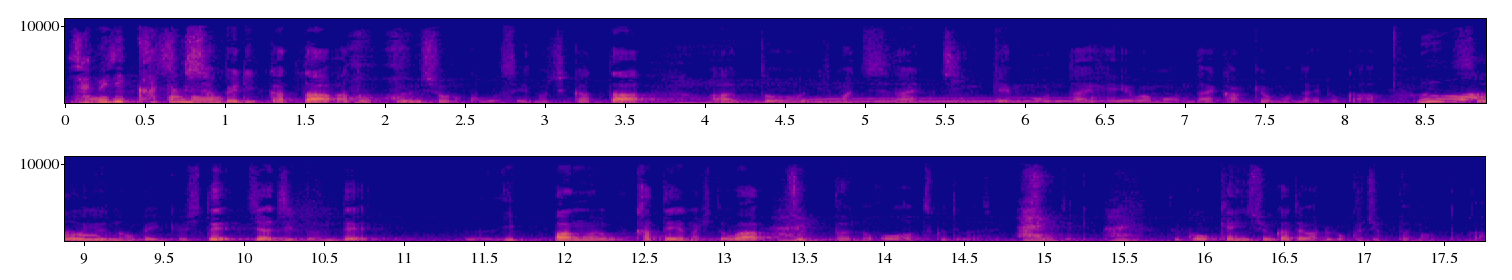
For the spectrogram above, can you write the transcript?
喋り方も？喋り方あと文章の構成の仕方あと今時代の人権問題平和問題環境問題とかそういうのを勉強してじゃあ自分で一般の家庭の人は10分の法話を作ってください、はい、的に、はい、でこう研修家庭は60分のとか。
